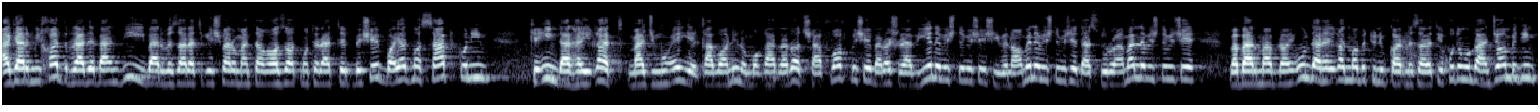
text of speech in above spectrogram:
اگر می‌خواد ردبندی بر وزارت کشور و منطقه آزاد مترتب بشه باید ما صبر کنیم که این در حقیقت مجموعه قوانین و مقررات شفاف بشه براش رویه نوشته بشه شیوه نامه نوشته بشه دستور عمل نوشته بشه و بر مبنای اون در حقیقت ما بتونیم کار نظارتی خودمون رو انجام بدیم.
